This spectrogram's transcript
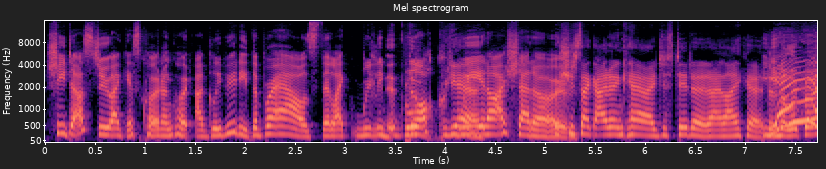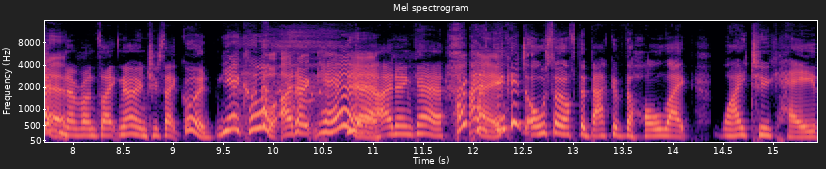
she does do, I guess, quote unquote, ugly beauty. The brows, they're like really the- block yeah. weird eyeshadow. But she's like, I don't care. I just did it. I like it. Doesn't it look good? And everyone's like, no. And she's like, good. yeah, cool. I don't care. Yeah, I don't care. And I think it's also off the back of the whole like Y2K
